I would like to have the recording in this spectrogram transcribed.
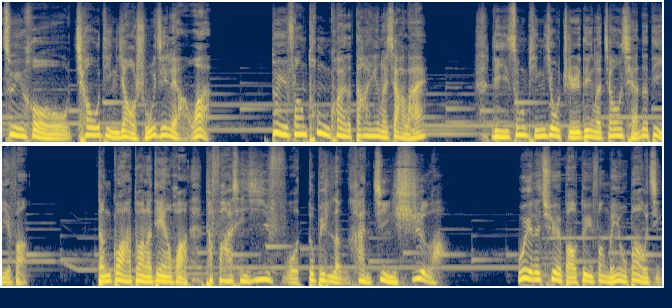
最后敲定要赎金两万，对方痛快地答应了下来。李宗平又指定了交钱的地方。等挂断了电话，他发现衣服都被冷汗浸湿了。为了确保对方没有报警，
